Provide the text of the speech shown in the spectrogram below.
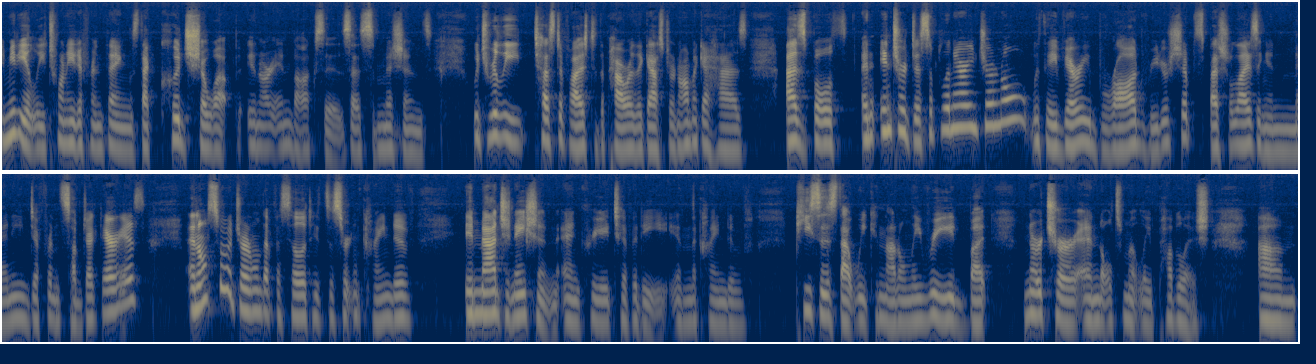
immediately 20 different things that could show up in our inboxes as submissions, which really testifies to the power that Gastronomica has as both an interdisciplinary journal with a very broad readership specializing in many different subject areas, and also a journal that facilitates a certain kind of imagination and creativity in the kind of pieces that we can not only read, but nurture and ultimately publish. Um,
